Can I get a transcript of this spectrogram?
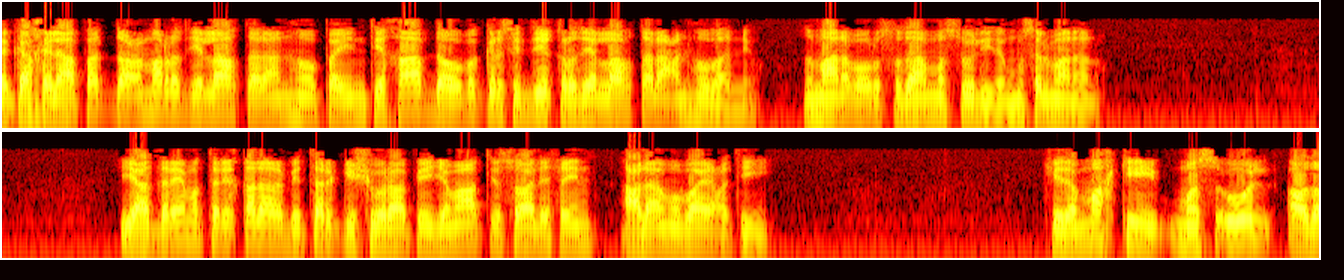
لکه خلافت د عمر رضی الله تعالی عنہ په انتخاب د ابوبکر صدیق رضی الله تعالی عنہ باندې زمانه ورستو دا مسولی د مسلمانانو یا درېمه طریقه لاره به ترک شورا په جماعت صالحین علی مبایعته چې د مخکې مسؤل او د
